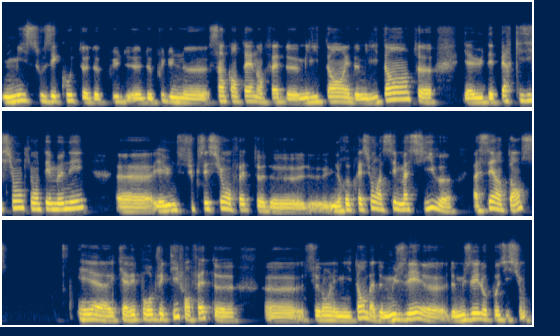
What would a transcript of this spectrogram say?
une mise sous écoute de plus de, plus d'une cinquantaine en fait de militants et de militantes. Il y a eu des perquisitions qui ont été menées. Euh, il y a eu une succession en fait de, une répression assez massive, assez intense, et euh, qui avait pour objectif en fait, euh, selon les militants, bah, de museler, de museler l'opposition.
